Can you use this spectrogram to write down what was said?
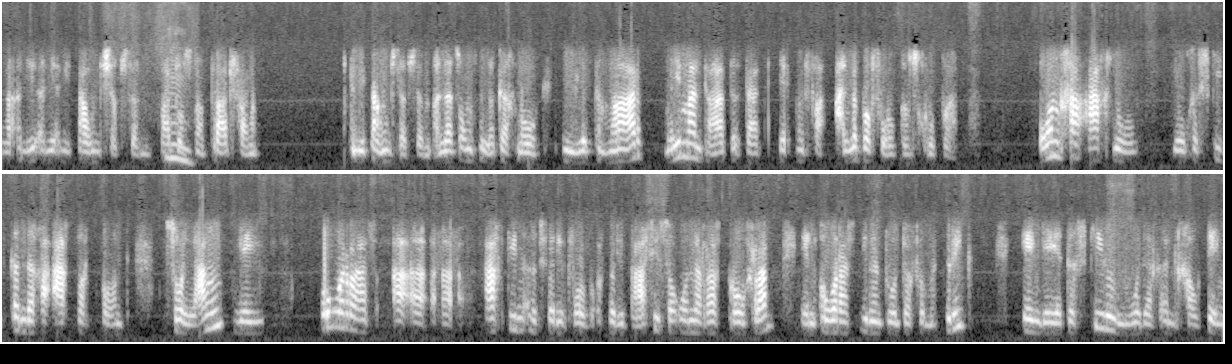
uh, in die in die, in die townships en wat Mm. ons nou praat van in die townships en alles ongelukkig nog die meeste maar my mandaat is dat ek moet vir alle bevolkingsgroepe ongeag jou jou geskiedkundige agtergrond solank jy ouer as uh, uh, uh, 18 is vir die vir die basiese onderrigprogram en ouer as 21 vir matriek en jy het 'n skill nodig in Gauteng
